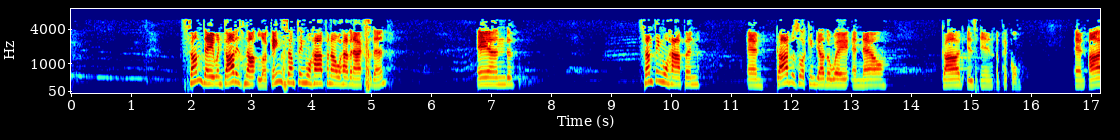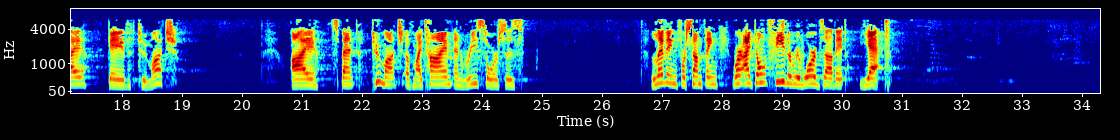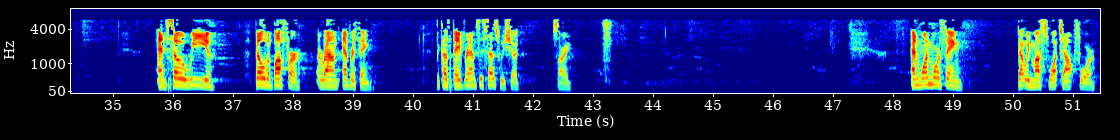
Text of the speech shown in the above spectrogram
Someday, when God is not looking, something will happen. I will have an accident. And something will happen, and God was looking the other way, and now God is in a pickle. And I gave too much. I spent too much of my time and resources living for something where I don't see the rewards of it yet. And so we build a buffer around everything because Dave Ramsey says we should. Sorry. And one more thing that we must watch out for.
